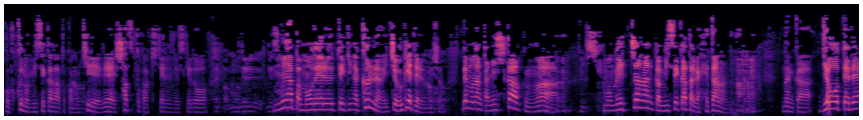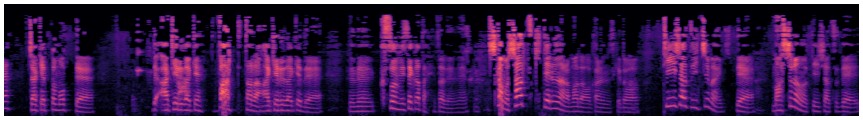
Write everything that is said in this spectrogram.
こう服の見せ方とかも綺麗で、シャツとか着てるんですけど、やっぱモデルですやっぱモデル的な訓練は一応受けてるんでしょ。でもなんか西川くんは、もうめっちゃなんか見せ方が下手なんですよね。なんか、両手でジャケット持って、で、開けるだけ、バッてただ開けるだけで、でね、クソ見せ方下手でね。しかもシャツ着てるならまだわかるんですけど、T シャツ1枚着て、真っ白の T シャツで、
